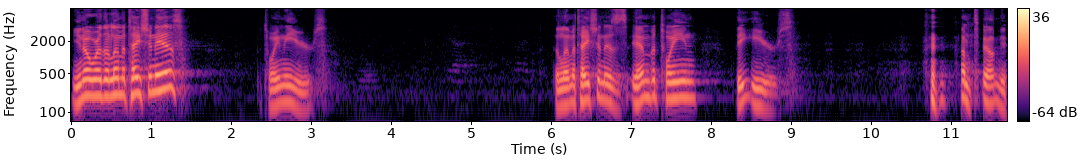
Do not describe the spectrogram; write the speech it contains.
You know where the limitation is? Between the ears. The limitation is in between the ears. I'm telling you.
